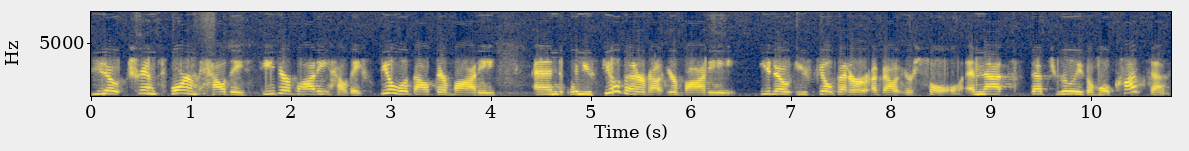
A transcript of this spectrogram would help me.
you know, transform how they see their body, how they feel about their body. And when you feel better about your body, you know, you feel better about your soul. And that's, that's really the whole concept.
